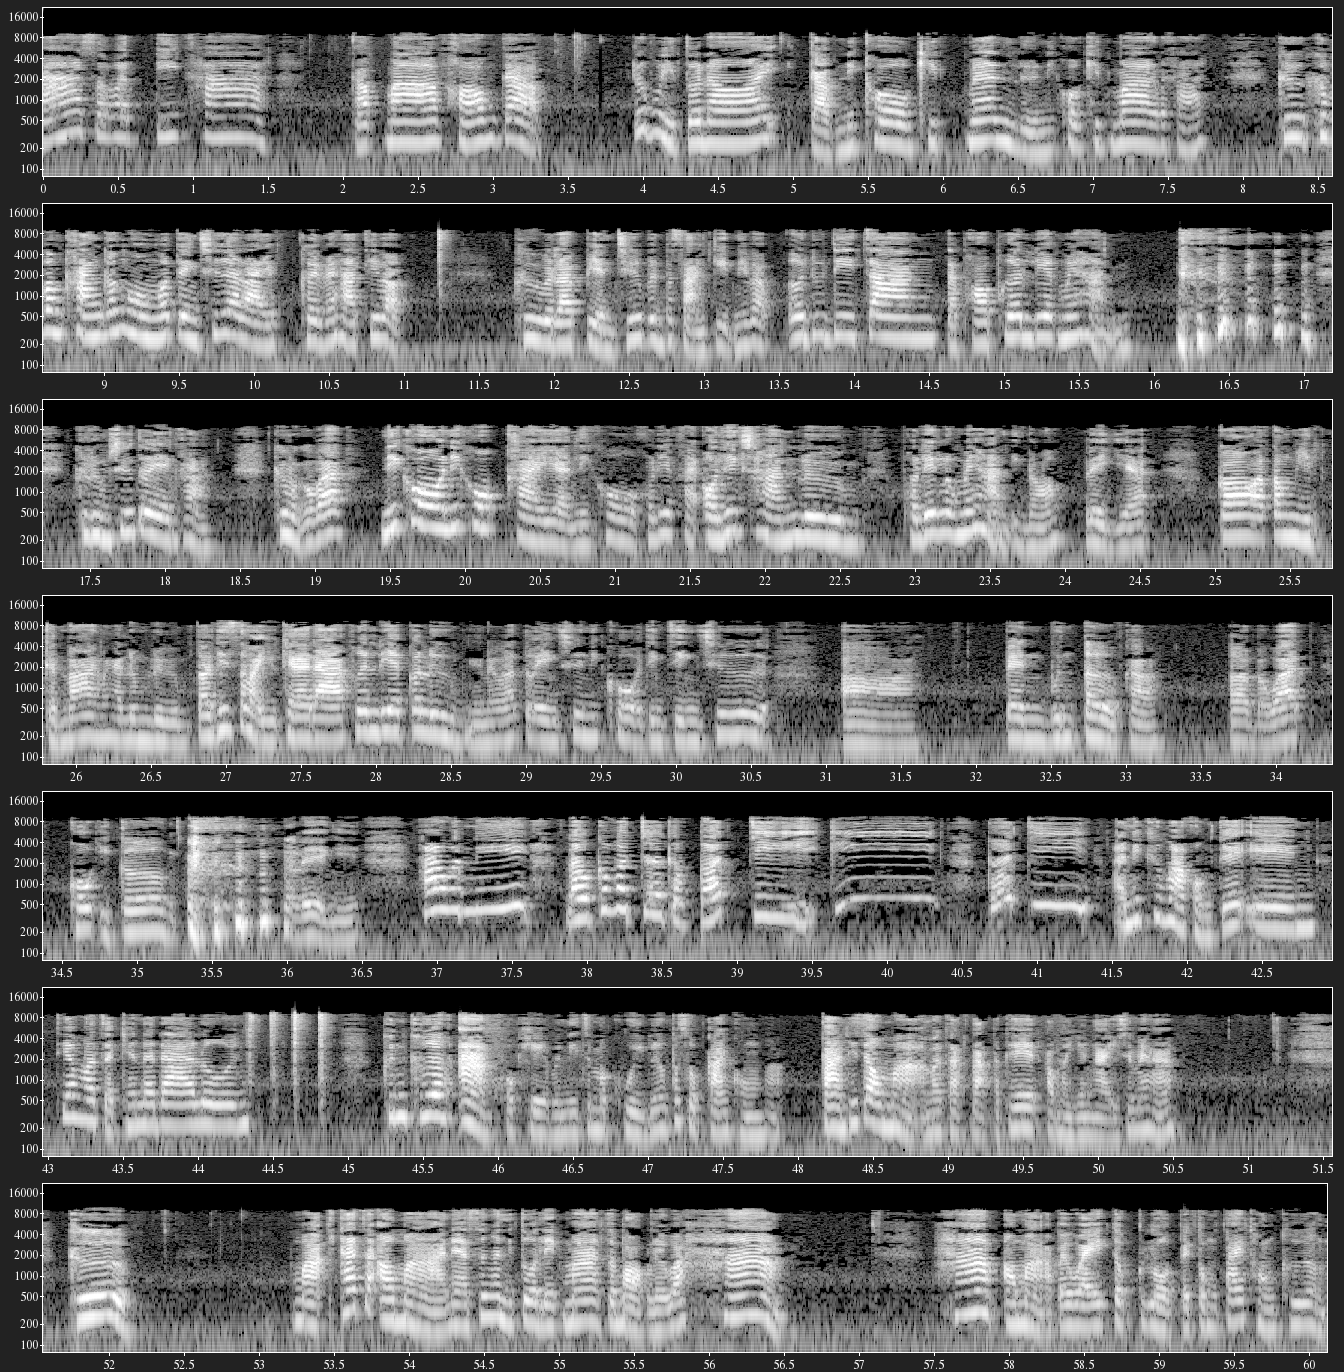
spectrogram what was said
ค่ะ สวัสดีค่ะ กลับมาพร้อมกับลูกหมีตัวน้อยกับนิโคลคิดแม่นหรือนิโคลคิดมากนะคะ คือคือบางครั้งก็งงว่าตัวเองชื่ออะไรเคยไหมคะที่แบบ คือเวลาเปลี่ยนชื่อเป็นภาษาอังกฤษนี่แบบ เออดูดีจัง แต่พอเพื่อนเรียกไม่หัน คือลืมชื่อตัวเองค่ะ คือเหมือนกับว่านิโคนิโคใครอะนิโคเขาเรียกใครอ๋อเรียกฉันลืม พอเรียกล้วไม่หันอีกเนาะอะไรอย่างเงี้ย ก็ต้องมีกันบ้างนะคะ ลืมๆ ตอนที่สมัยอยู่แคนาดาเพื่อนเรียกก็ลืมอย่างนะว่าตัวเองชื่อนิโคจริง ๆ ชื่ออเป็นบุญเติบค่ะเออแบบว่าโคกอีเกิงอะไรอย่างนี้ค่ะวันนี้เราก็มาเจอกับก๊อตจีกี้ก๊อตจี อันนี้คือหมาของเจ๊เองที่เอามาจากแคนาดาเลยขึ้นเครื่องอะโอเค วันนี้จะมาคุยเรื่องประสบการณ์ของการที่จะเอาหมามาจากต่างประเทศเอามายังไงใช่ไหมคะคือ หมาถ้าจะเอาหมาเนี่ย ซึ่งอันนี้ตัวเล็กมากจะบอกเลยว่าห้าม ห้ามเอาหมาไปไว้ตกโหลดไปตรงใต้ท้องเครื่อง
